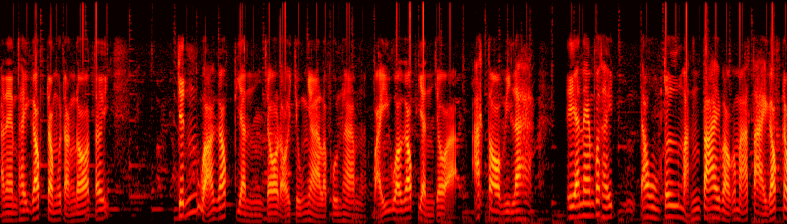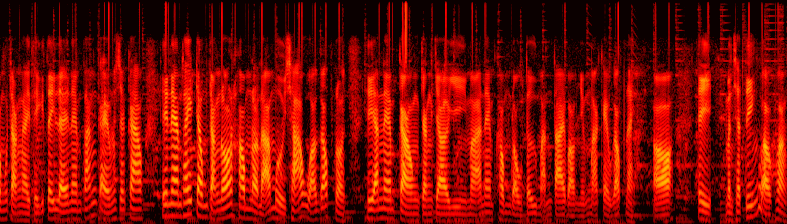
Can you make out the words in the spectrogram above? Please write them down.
Anh em thấy góc trong cái trận đó tới chín quả góc dành cho đội chủ nhà là Fulham nè 7 quả góc dành cho Aston Villa. Thì anh em có thể đầu tư mạnh tay vào cái mã tài gốc trong cái trận này thì cái tỷ lệ anh em thắng kèo nó sẽ cao. Thì anh em thấy trong trận đó không là đã 16 quả gốc rồi, thì anh em còn chần chờ gì mà anh em không đầu tư mạnh tay vào những mã kèo gốc này? Đó, thì mình sẽ tiến vào phần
